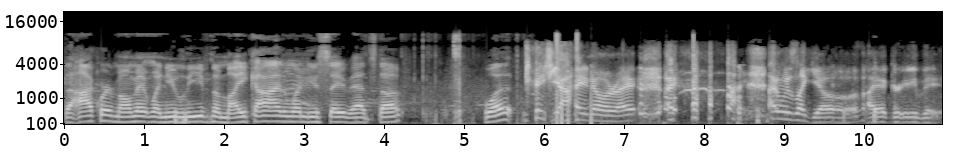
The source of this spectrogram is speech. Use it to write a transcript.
the awkward moment when you leave the mic on when you say bad stuff. What? yeah, I know, right? I, I was like, yo, I agree, mate.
